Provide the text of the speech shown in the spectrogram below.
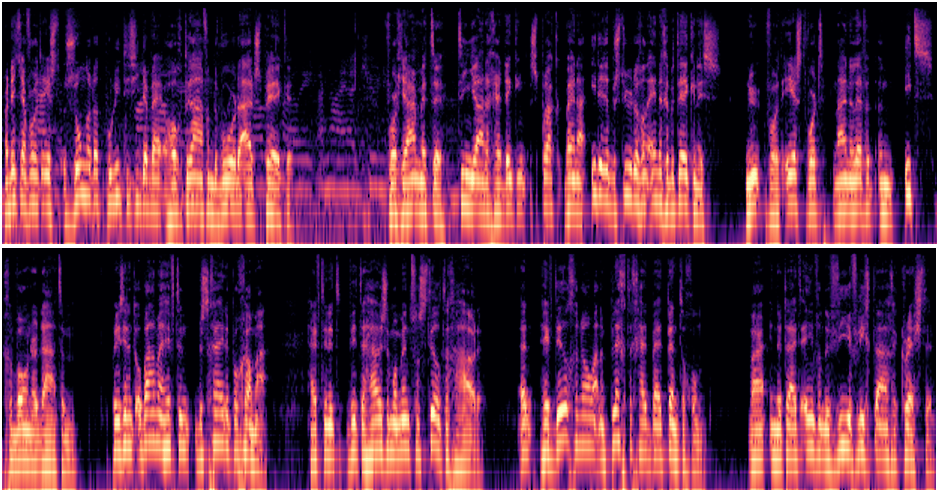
Maar dit jaar voor het eerst zonder dat politici daarbij hoogdravende woorden uitspreken. Vorig jaar met de tienjarige herdenking sprak bijna iedere bestuurder van enige betekenis. Nu voor het eerst wordt 9-11 een iets gewoner datum. President Obama heeft een bescheiden programma. Hij heeft in het Witte Huis een moment van stilte gehouden. En heeft deelgenomen aan een plechtigheid bij het Pentagon... waar in de tijd een van de vier vliegtuigen crashte.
